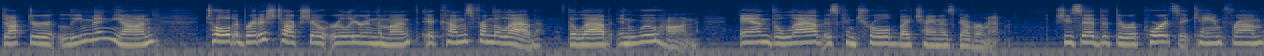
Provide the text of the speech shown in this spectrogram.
Dr. Li-Meng Yan told a British talk show earlier in the month it comes from the lab, the lab in Wuhan, and the lab is controlled by China's government. She said that the reports it came from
